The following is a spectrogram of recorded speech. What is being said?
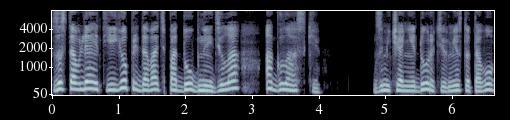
заставляет ее придавать подобные дела огласке». Замечание Дороти вместо того,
